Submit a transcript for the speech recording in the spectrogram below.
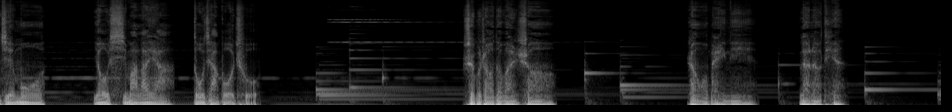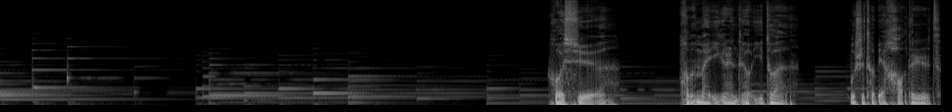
节目由喜马拉雅独家播出。睡不着的晚上，让我陪你聊聊天。或许，我们每一个人都有一段不是特别好的日子，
